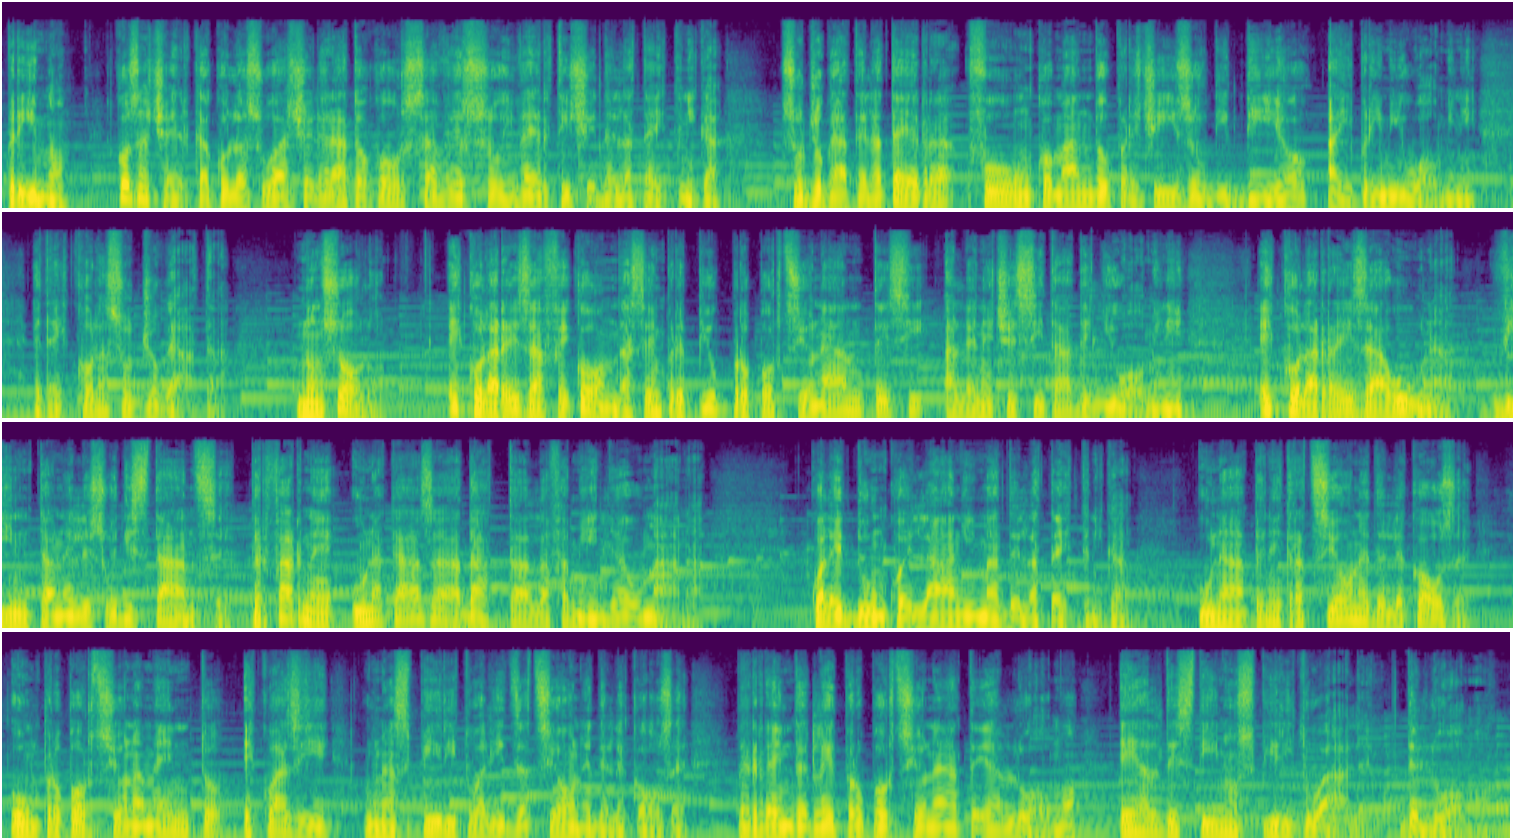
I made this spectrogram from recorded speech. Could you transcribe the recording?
Primo, cosa cerca con la sua accelerata corsa verso i vertici della tecnica? Soggiogate la terra fu un comando preciso di Dio ai primi uomini, ed eccola soggiogata. Non solo, Ecco la resa feconda, sempre più proporzionantesi alle necessità degli uomini. Ecco la resa una, vinta nelle sue distanze, per farne una casa adatta alla famiglia umana. Qual è dunque l'anima della tecnica? Una penetrazione delle cose, un proporzionamento e quasi una spiritualizzazione delle cose, per renderle proporzionate all'uomo e al destino spirituale dell'uomo.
